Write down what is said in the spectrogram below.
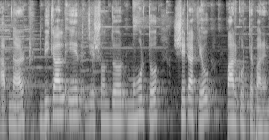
আপনার বিকাল এর যে সুন্দর মুহূর্ত, সেটাকেও পার করতে পারেন।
